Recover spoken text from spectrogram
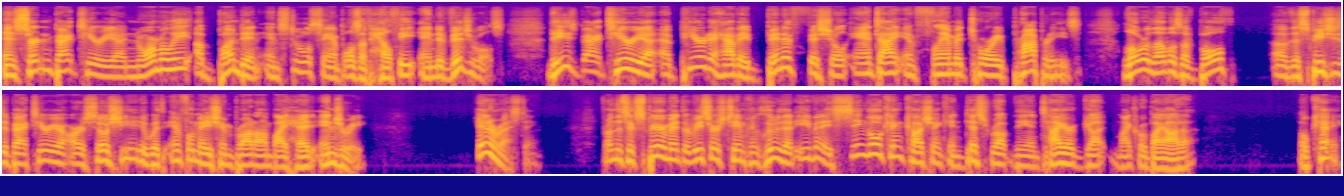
in certain bacteria normally abundant in stool samples of healthy individuals. These bacteria appear to have a beneficial anti inflammatory properties. Lower levels of both of the species of bacteria are associated with inflammation brought on by head injury. Interesting. From this experiment, the research team concluded that even a single concussion can disrupt the entire gut microbiota. Okay,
